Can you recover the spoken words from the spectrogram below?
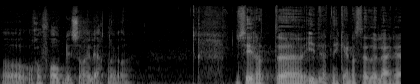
Og, og forhåpentlig så har jeg lært noe av det. Du sier at uh, idretten ikke er noe sted å lære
